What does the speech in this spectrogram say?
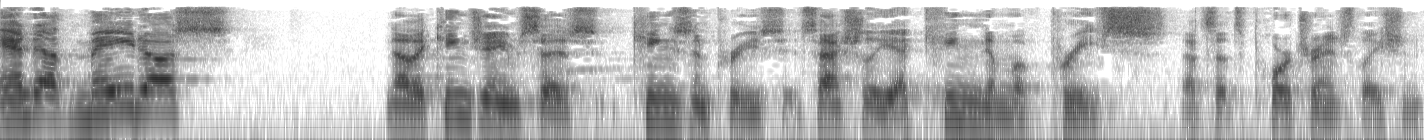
and hath made us. Now, the King James says kings and priests. It's actually a kingdom of priests. That's a poor translation.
